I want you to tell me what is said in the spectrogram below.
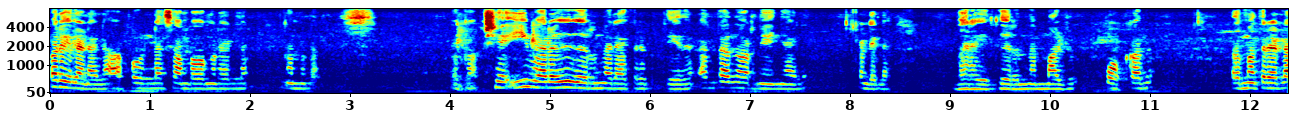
വിറകിലുണ്ടാവില്ല അപ്പോൾ ഉള്ള സംഭവങ്ങളെല്ലാം നമ്മൾ വെക്കാം പക്ഷേ ഈ വിറക് കയറുന്ന ഒരാൾക്കൊരു പ്രത്യേകത എന്താണെന്ന് പറഞ്ഞു കഴിഞ്ഞാൽ കണ്ടില്ല? വിറക് കയറുന്ന മഴ പോക്കാന്ന്. അത് മാത്രമല്ല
